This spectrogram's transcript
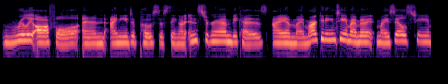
really awful and I need to post this thing on Instagram because I am my marketing team, I'm my, my sales team,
